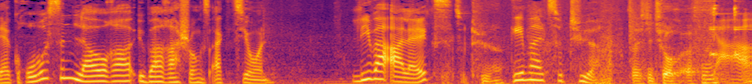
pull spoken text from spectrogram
der großen Laura Überraschungsaktion. Lieber Alex, Zur Tür. geh mal zur Tür. Soll ich die Tür auch öffnen? Ja?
